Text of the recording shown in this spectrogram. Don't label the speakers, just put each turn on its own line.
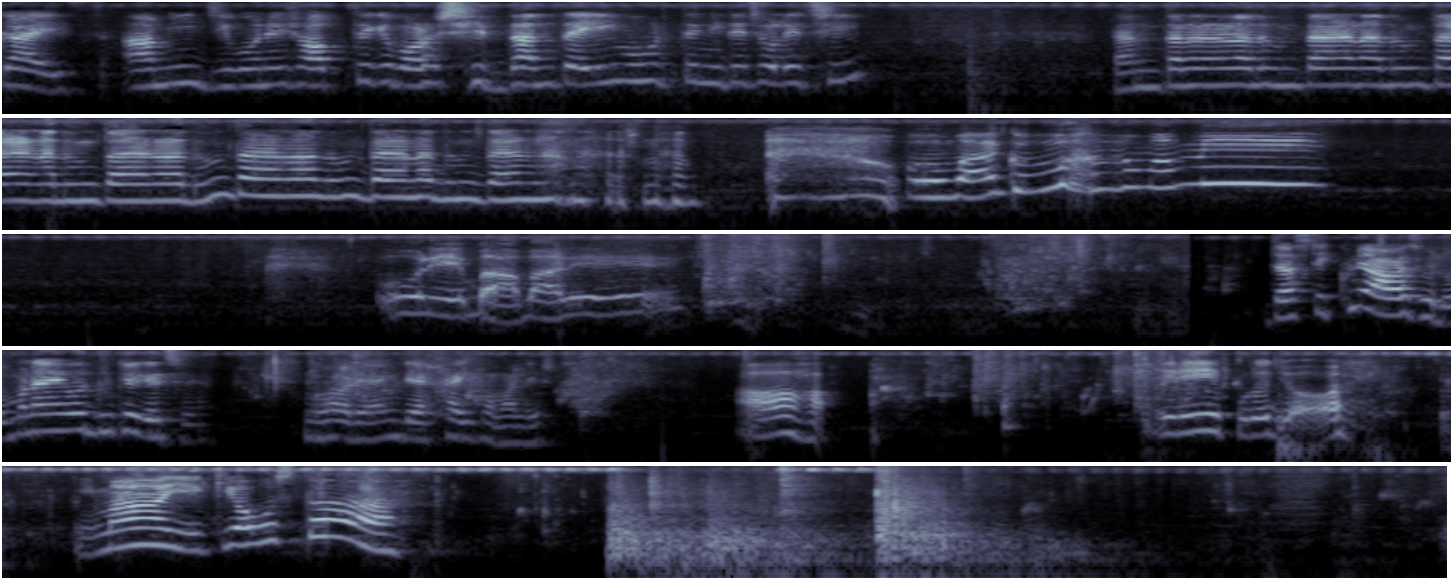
Guys আমি জীবনে সব থেকে বড় সিদ্ধান্ত এই মুহূর্তে নিতে চলেছি। টান তারানা, ধুম ধুম তারানা, ধুম ধুম তারানা, ধুম ধুম তারানা। ও মা গো, মাম্মি। ওরে বাবা রে। জাস্ট এক্ষুনি আওয়াজ হলো মানে ও ঢুকে গেছে ঘরে, আমি দেখাই তোমাদের। আহা। এরে, পুরো জল। ইমা এ কি অবস্থা?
